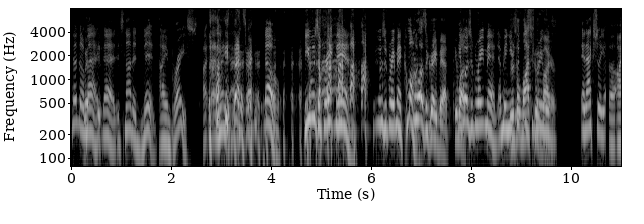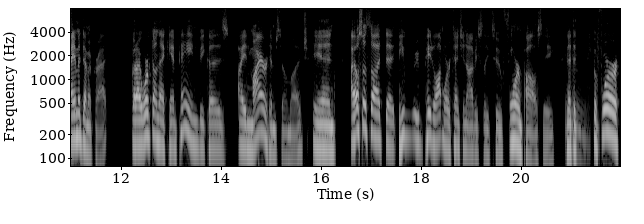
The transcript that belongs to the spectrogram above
No, no, Matt, it- Matt, it's not admit. I embrace. I, I- was- That's right. no, he was a great man. He was a great man. Come on. He was a great man. He He was. was a great man. I mean, you There's a lot to admire. With, and actually, uh, I am a Democrat, but I worked on that campaign because I admired him so much, and I also thought that he paid a lot more attention, obviously, to foreign policy. And at the Mm. before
